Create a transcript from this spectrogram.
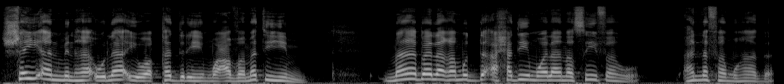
شيئا من هؤلاء وقدرهم وعظمتهم. ما بلغ مد أحدهم ولا نصيفه. هل نفهم هذا؟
